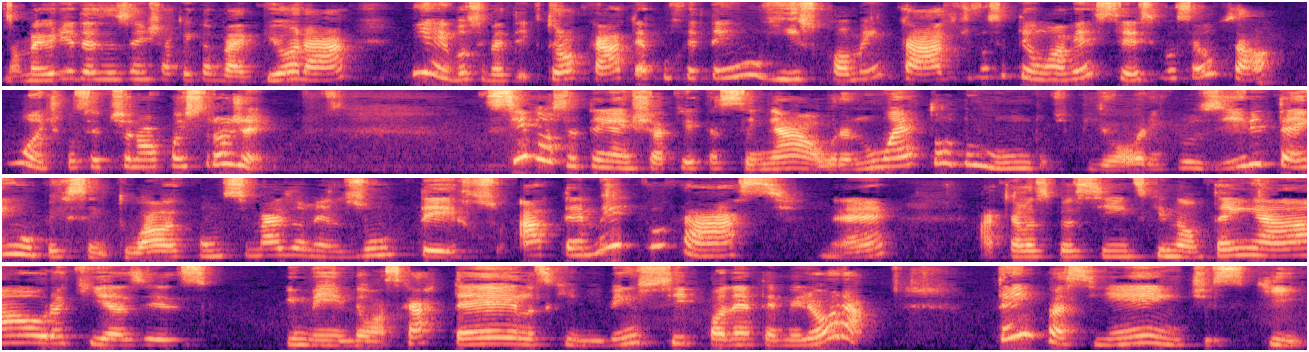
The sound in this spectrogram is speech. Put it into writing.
Na maioria das vezes a enxaqueca vai piorar, e aí você vai ter que trocar, até porque tem um risco aumentado de você ter um AVC se você usar o anticoncepcional com estrogênio. Se você tem a enxaqueca sem aura, não é todo mundo que piora, inclusive tem um percentual, é como se mais ou menos um terço até melhorasse, né? Aquelas pacientes que não têm aura, que às vezes emendam as cartelas, que inibem o ciclo, podem até melhorar. Tem pacientes que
